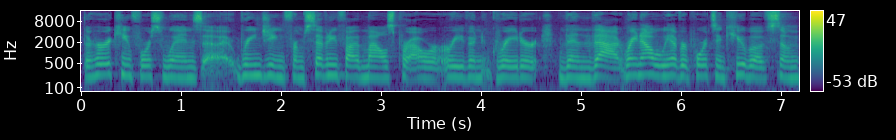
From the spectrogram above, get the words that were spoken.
The hurricane force winds uh, ranging from 75 miles per hour or even greater than that. Right Right now, we have reports in Cuba of some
